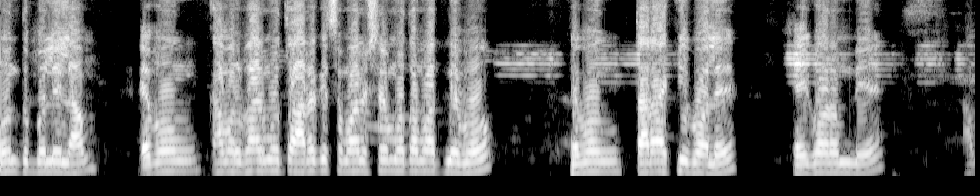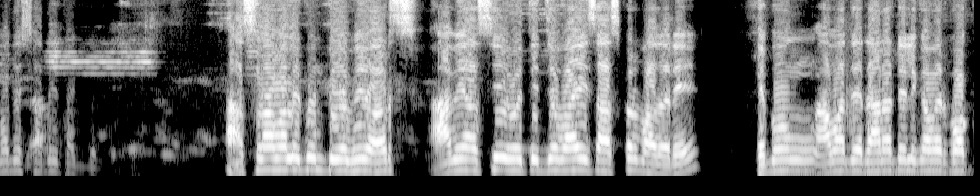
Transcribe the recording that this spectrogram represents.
মন্তব্য নিলাম এবং কামাল ভাইয়ের মতো আরও কিছু মানুষের মতামত নেব এবং তারা কি বলে? এই গরম নিয়ে আমাদের সাথেই থাকবেন। আসসালামু আলাইকুম প্রিয় ভিউয়ার্স আমি আছি ঐতিহ্যবাহী চাষকর বাজারে এবং আমাদের রানা টেলিকমের পক্ষ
